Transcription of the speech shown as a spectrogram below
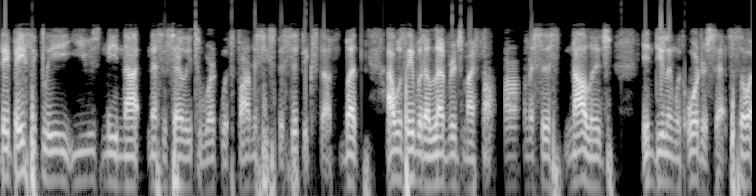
they basically used me not necessarily to work with pharmacy specific stuff, but I was able to leverage my pharmacist knowledge in dealing with order sets. So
